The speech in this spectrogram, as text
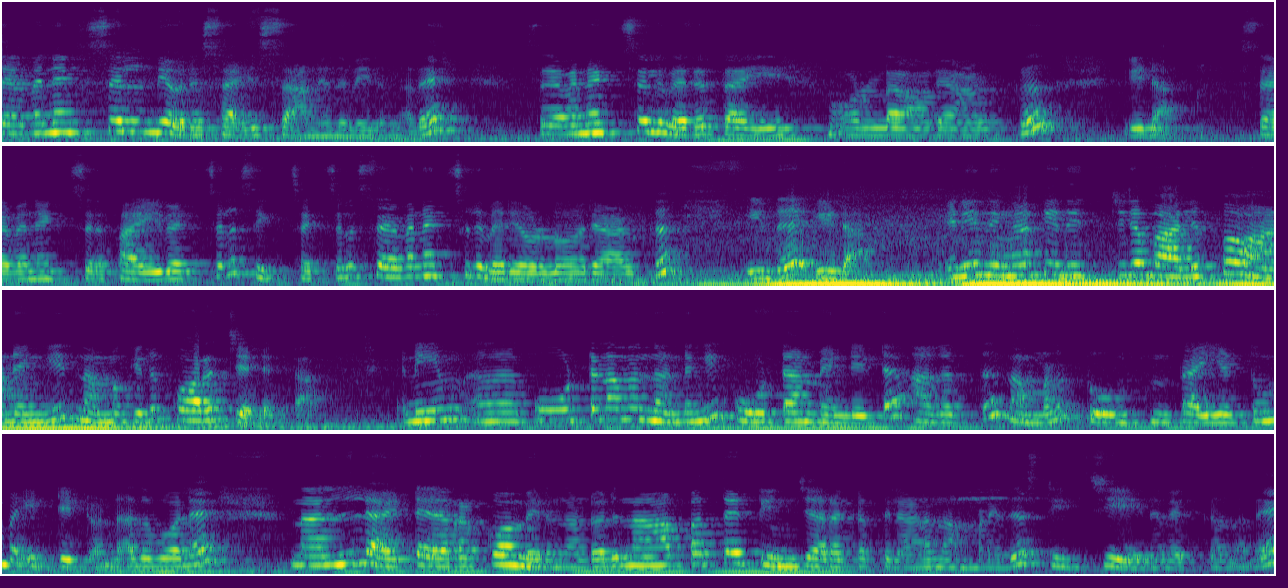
സെവൻ എക്സലിന്റെ ഒരു സൈസാണ് ഇത് വരുന്നത്. സെവൻ എക്സൽ വരെ തൈ ഉള്ള ഒരാൾക്ക് ഇടാം. Seven XL five XL six XL seven XL വരെ ഉള്ള ഒരാൾക്ക് ഇത് ഇടാം. ഇനി നിങ്ങൾക്ക് ഇത് ഇച്ചിരി വലുപ്പമാണെങ്കിൽ നമുക്കിത് കുറച്ചെടുക്കാം. ഇനിയും കൂട്ടണമെന്നുണ്ടെങ്കിൽ കൂട്ടാൻ വേണ്ടിയിട്ട് അകത്ത് നമ്മൾ തയ്യൽ തുമ്പ് ഇട്ടിട്ടുണ്ട്. അതുപോലെ നല്ലതായിട്ട് ഇറക്കവും വരുന്നുണ്ട്. ഒരു നാൽപ്പത്തെട്ട് ഇഞ്ച് ഇറക്കത്തിലാണ് നമ്മളിത് സ്റ്റിച്ച് ചെയ്ത് വെക്കുന്നത്.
